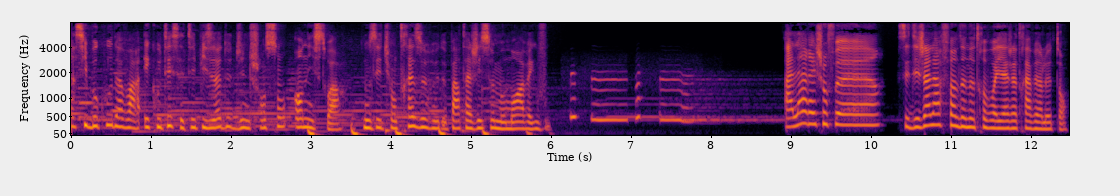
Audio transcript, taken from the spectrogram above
Merci beaucoup d'avoir écouté cet épisode d'une chanson en histoire. Nous étions très heureux de partager ce moment avec vous. À la réchauffeur C'est déjà la fin de notre voyage à travers le temps.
